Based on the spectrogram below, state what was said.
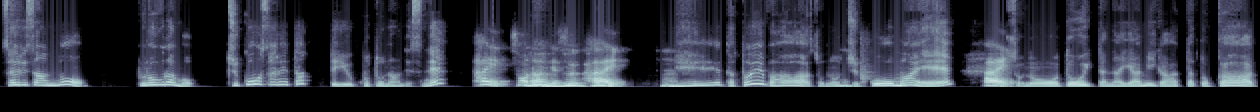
さゆりさんのプログラムを受講されたっていうことなんですね。はい、そうなんです。うんうんうんはい。うんええ例えば、そのうん受講前、はい。その、どういった悩みがあったとか、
